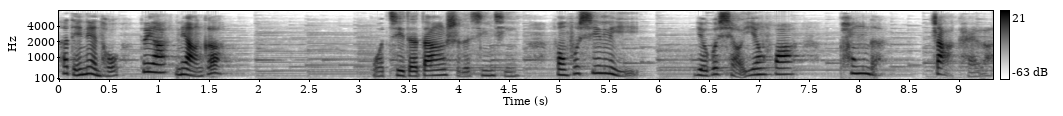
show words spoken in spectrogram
他点点头：“对呀，两个。”我记得当时的心情，仿佛心里有个小烟花，砰的炸开了。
